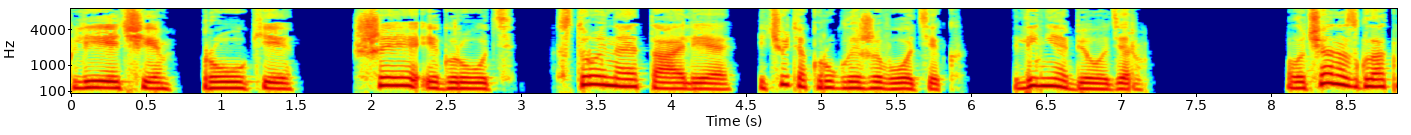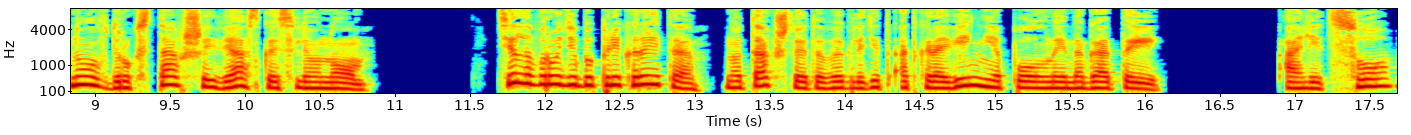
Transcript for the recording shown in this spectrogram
Плечи, руки, шея и грудь, стройная талия и чуть округлый животик, линия бедер. Лучано сглотнул вдруг ставшей вязкой слюном. Тело вроде бы прикрыто, но так, что это выглядит откровение полной наготы. А лицо...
